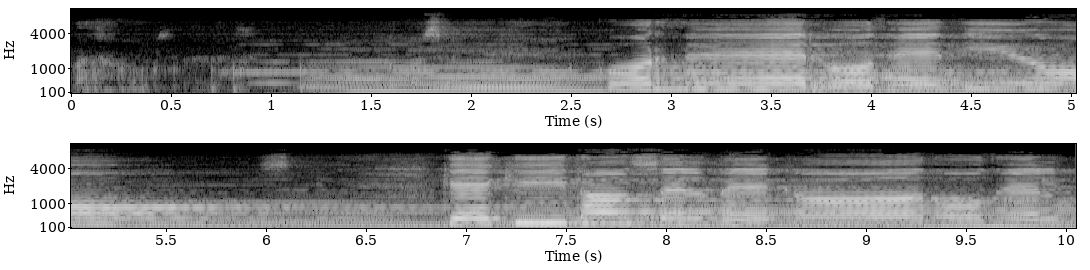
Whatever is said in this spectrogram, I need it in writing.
Paz con ustedes. La paz del- Cordero de Dios, que quitas el pecado del mundo,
